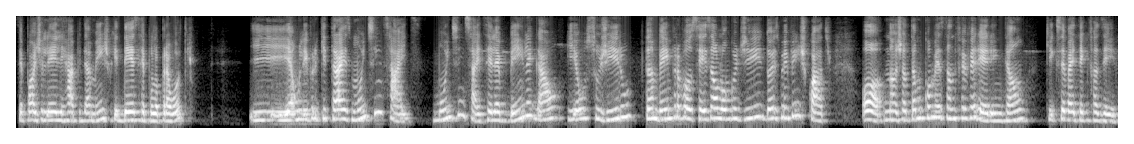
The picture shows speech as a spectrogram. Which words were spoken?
Você pode ler ele rapidamente, porque desse você pula para outro. E é um livro que traz muitos insights, muitos insights. Ele é bem legal e eu sugiro também para vocês ao longo de 2024. Ó, nós já estamos começando fevereiro, então o que, que você vai ter que fazer?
